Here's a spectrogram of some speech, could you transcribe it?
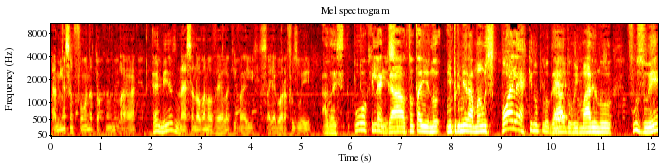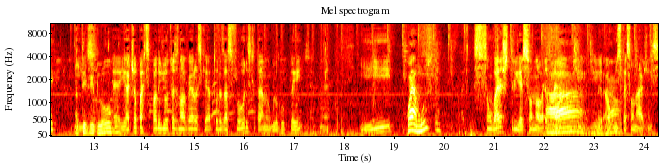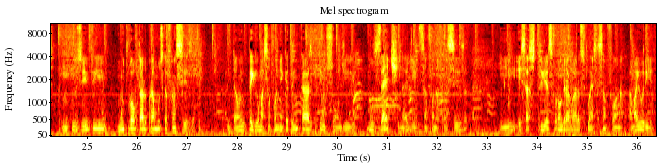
a minha sanfona tocando lá É mesmo? nessa nova novela que vai sair agora, Fuzuê. Ah, das- Pô, que legal. Então tá aí, no- em primeira mão, spoiler aqui no plugado, É. Rui Mário no Fuzuê, na Isso. TV Globo. É, eu já tinha participado de outras novelas, que é a Todas as Flores, que está no Globoplay, né? E Qual é a música? são várias trilhas sonoras, Ah, né? De, de alguns personagens. Inclusive, muito voltado para a música francesa. Então eu peguei uma sanfoninha que eu tenho em casa, que tem um som de musette, né? De sanfona francesa. E essas trilhas foram gravadas com essa sanfona, a maioria.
